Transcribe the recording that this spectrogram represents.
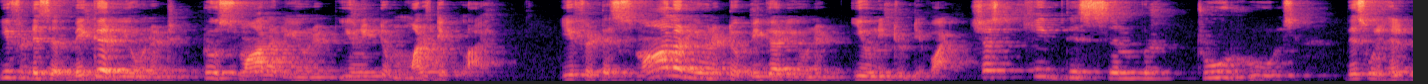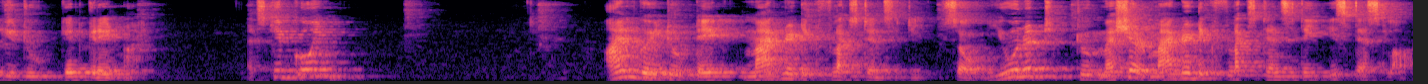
If it is a bigger unit to smaller unit, you need to multiply. If it is smaller unit to bigger unit, you need to divide. Just keep this simple two rules. This will help you to get grade 9. Let's keep going. I'm going to take magnetic flux density. So unit to measure magnetic flux density is Tesla.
